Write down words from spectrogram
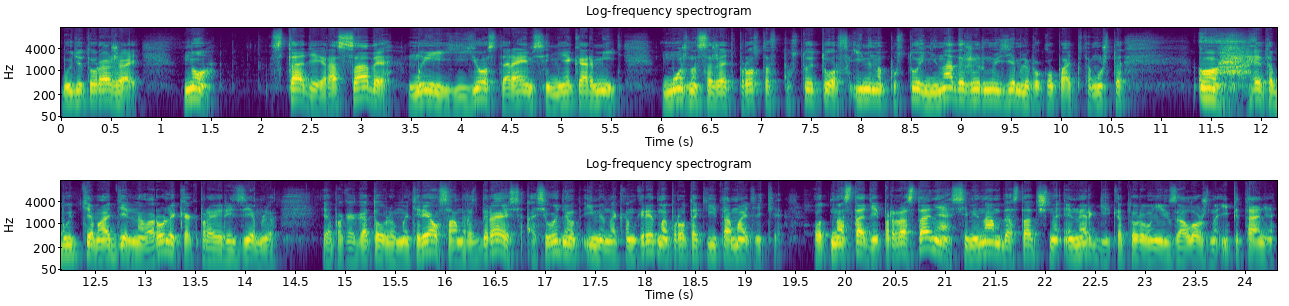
будет урожай. Но стадии рассады мы ее стараемся не кормить. Можно сажать просто в пустой торф. Именно пустой. Не надо жирную землю покупать, потому что о, это будет тема отдельного ролика, как проверить землю. Я пока готовлю материал, сам разбираюсь. А сегодня вот именно конкретно про такие томатики. Вот на стадии прорастания семенам достаточно энергии, которая у них заложена, и питания.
